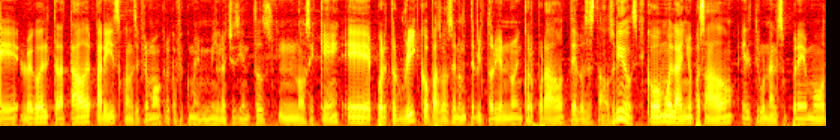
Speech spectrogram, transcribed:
eh, luego del Tratado de París, cuando se firmó, creo que fue como en 1800 no sé qué, eh, Puerto Rico pasó a ser un territorio no incorporado de los Estados Unidos. Como el año pasado el Tribunal Supremo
